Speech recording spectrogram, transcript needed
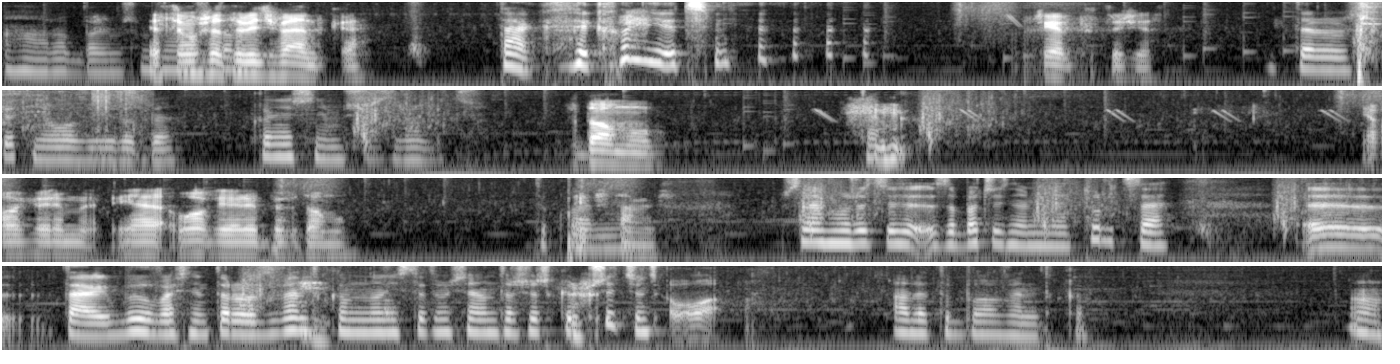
aha, Robal, już myślałam, muszę to- zrobić wędkę. Tak, koniecznie. Czekaj, tu coś jest. Teraz świetnie łowi ryby. Koniecznie musisz zrobić. W domu. Tak. Ja łowię ryby, ja łowię ryby w domu. Dokładnie. tam jest? Przynajmniej możecie zobaczyć na miniaturce. Yy, tak, był właśnie torol z wędką, no niestety musiałam troszeczkę przyciąć. O, ale to była wędka. O,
